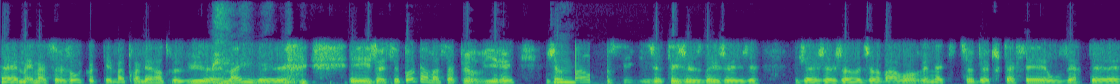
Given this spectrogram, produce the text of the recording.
même à ce jour, écoute, c'est ma première entrevue live et je ne sais pas comment ça peut revirer. Je hmm. pense aussi, je, je, je, je je, je, je, vais avoir une attitude tout à fait ouverte euh,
